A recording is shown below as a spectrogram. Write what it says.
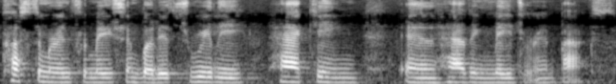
customer information, but it's really hacking and having major impacts.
